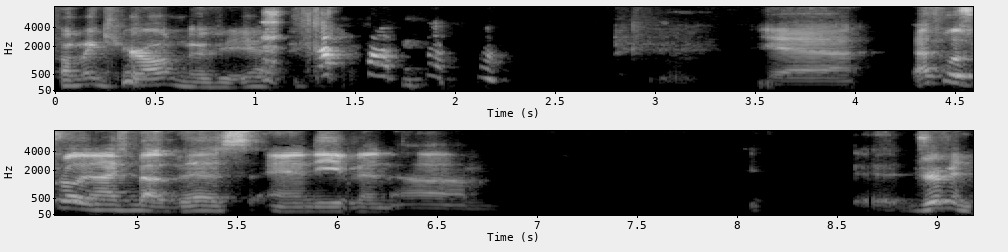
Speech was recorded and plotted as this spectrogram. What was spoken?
go make your own movie. Yeah. yeah. That's what's really nice about this and even um Driven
